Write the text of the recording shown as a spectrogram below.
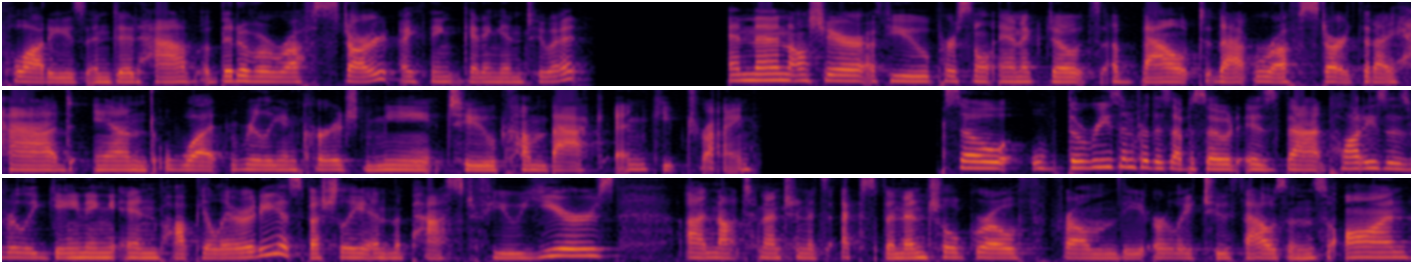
Pilates and did have a bit of a rough start, I think, getting into it. And then I'll share a few personal anecdotes about that rough start that I had and what really encouraged me to come back and keep trying. So, the reason for this episode is that Pilates is really gaining in popularity, especially in the past few years, uh, not to mention its exponential growth from the early 2000s on.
